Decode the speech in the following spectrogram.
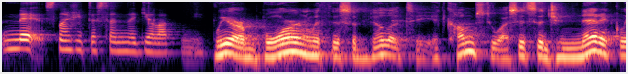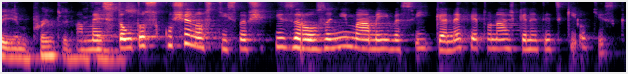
ne, snažíte se nedělat nic. We are born with this ability. It comes to us. It's a genetically imprinted A my s touto zkušeností jsme všichni zrození, máme ji ve svých genech, je to náš genetický otisk.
